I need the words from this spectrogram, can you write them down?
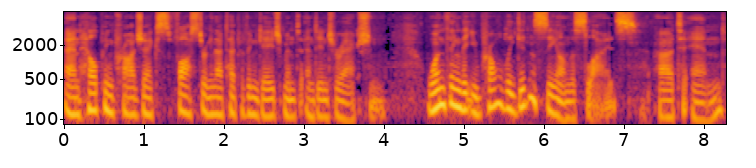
and helping projects fostering that type of engagement and interaction. One thing that you probably didn't see on the slides uh, to end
